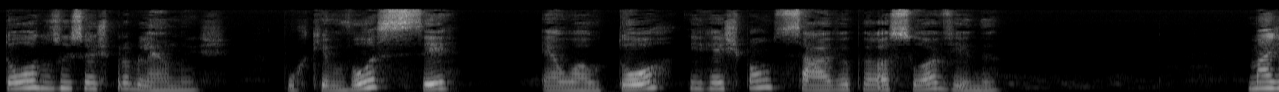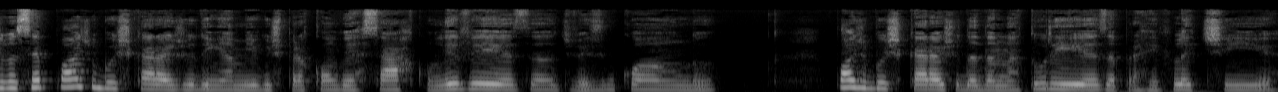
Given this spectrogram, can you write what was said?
todos os seus problemas, porque você é o autor e responsável pela sua vida. Mas você pode buscar ajuda em amigos para conversar com leveza de vez em quando. Pode buscar ajuda da natureza para refletir.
